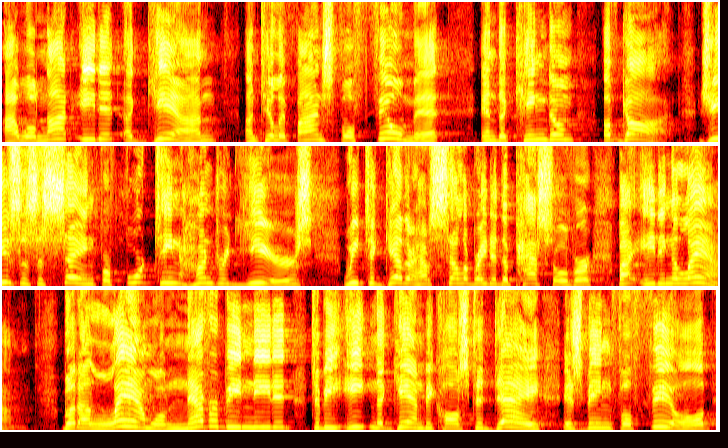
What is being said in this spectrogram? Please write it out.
I will not eat it again until it finds fulfillment in the kingdom of God. Jesus is saying for 1400 years, we together have celebrated the Passover by eating a lamb. But a lamb will never be needed to be eaten again because today is being fulfilled.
